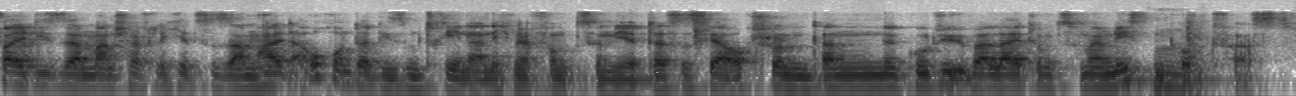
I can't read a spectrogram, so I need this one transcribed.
weil dieser mannschaftliche Zusammenhalt auch unter diesem Trainer nicht mehr funktioniert. Das ist ja auch schon dann eine gute Überleitung zu meinem nächsten mhm. Punkt fast.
